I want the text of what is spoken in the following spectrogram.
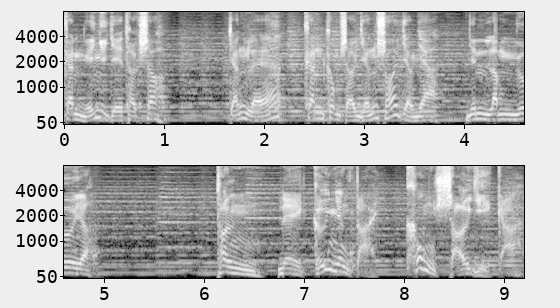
Khanh nghĩ như vậy thật sao? Chẳng lẽ Khanh không sợ dẫn sói vào nhà, nhìn lầm người à? Thần đề cử nhân tài Không sợ gì cả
